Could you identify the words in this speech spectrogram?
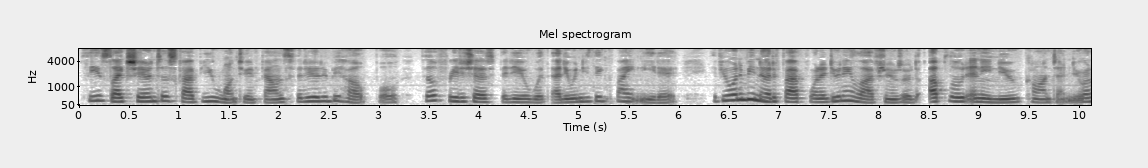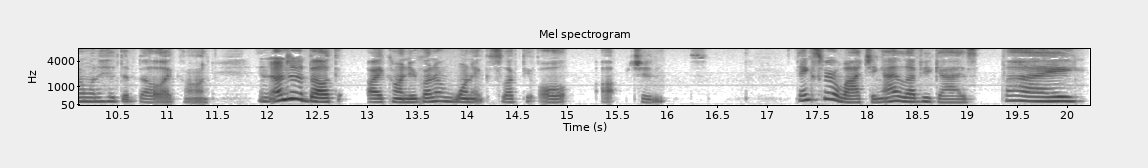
Please like, share, and subscribe if you want to and found this video to be helpful. Feel free to share this video with anyone you think might need it. If you want to be notified when I do any live streams or upload any new content, you're going to want to hit the bell icon. And under the bell icon, you're going to want to select the all options. Thanks for watching. I love you guys. Bye.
